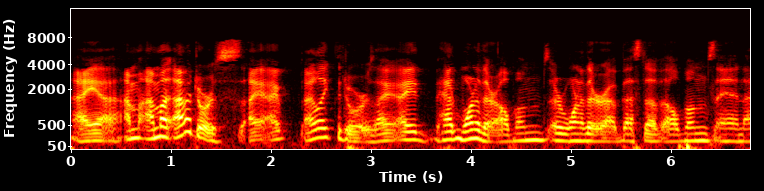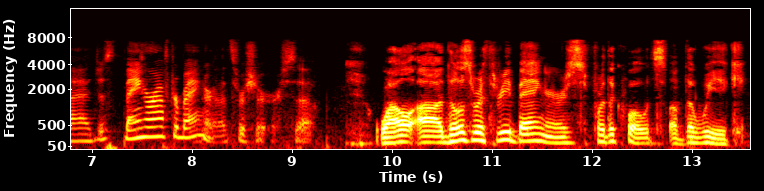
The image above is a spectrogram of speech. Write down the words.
I uh, I'm I'm a, I'm a Doors. I, I I like the Doors. I, I had one of their albums or one of their uh, best of albums and I just banger after banger. That's for sure. So. Well, uh, those were three bangers for the quotes of the week.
